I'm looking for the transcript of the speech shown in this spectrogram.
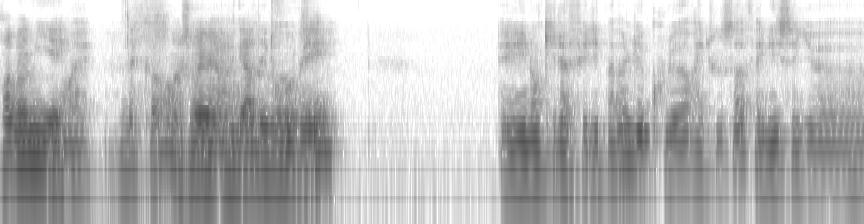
Romain Millet. Ouais. D'accord, je vais regarder volontiers. Et donc il a fait des, pas mal de couleurs et tout ça. Enfin, il essaye. euh,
